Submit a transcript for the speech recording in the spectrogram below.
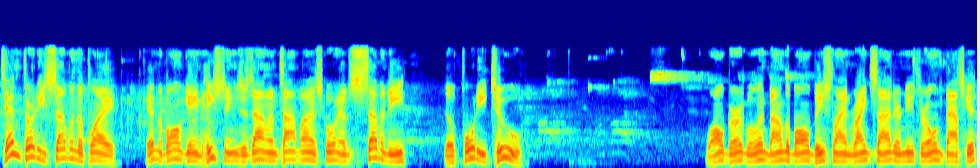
10:37 to play in the ball game. Hastings is out on top by a score of 70 to 42. Wahlberg will inbound the ball baseline right side underneath their own basket.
